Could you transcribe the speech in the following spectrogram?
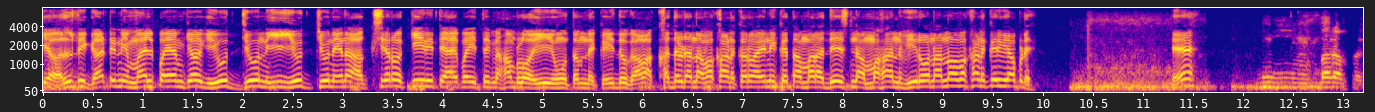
કે હલ્દી ઘાટીની માઇલ પર એમ કહેવાય કે યુદ્ધ જૂન એ યુદ્ધ જૂન એના અક્ષરો કઈ રીતે આપ્યા તમે સાંભળો એ હું તમને કહી દઉં કે આવા ખદડાના વખાણ કરવા એની કરતા મારા દેશના મહાન વીરોના ન વખાણ કરવી આપણે. હે? બરાબર.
